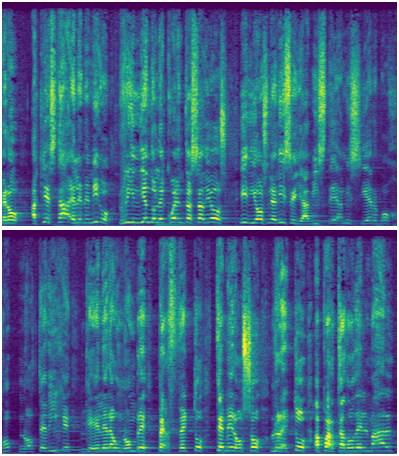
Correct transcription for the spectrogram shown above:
Pero aquí está el enemigo rindiéndole cuentas a Dios. Y Dios le dice, ya viste a mi siervo Job, no te dije que él era un hombre perfecto, temeroso, recto, apartado del mal.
